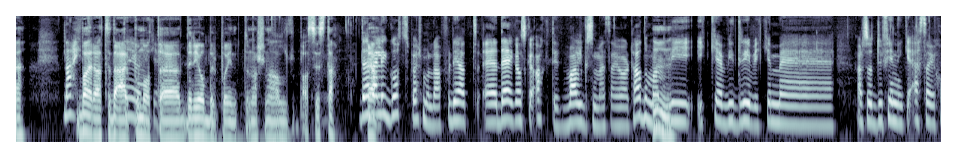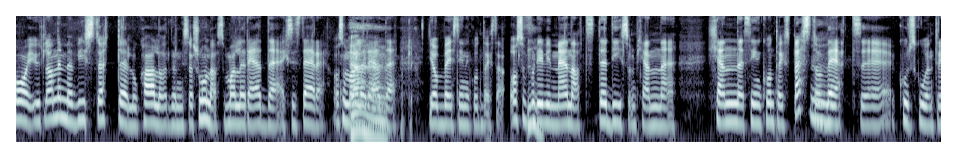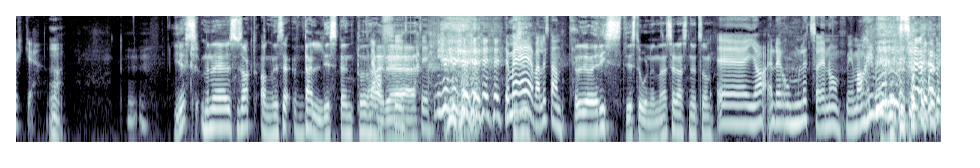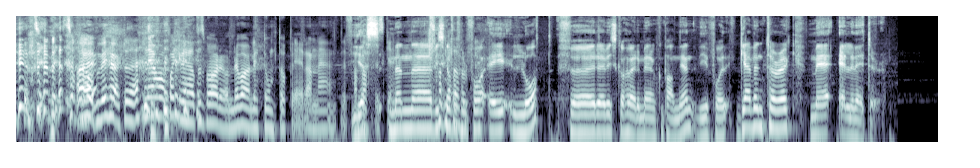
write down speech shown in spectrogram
Nei, bare at det er det på en måte ikke. Dere jobber på internasjonal basis, da? det er et Ja. veldig godt spørsmål, da, fordi at eh, det er et ganske aktivt valg som SIH har tatt, om at Mm. vi ikke vi driver ikke med Altså, du finner ikke SIH i utlandet, men vi støtter lokale organisasjoner som allerede eksisterer, og som Ja, ja, ja, allerede jobber i sine kontekster. Også fordi Mm. vi mener at det er de som kjenner, kjenner sin kontekst best, og Mm. vet eh, hvor skoen trykker. Yes, men eh, som sagt, Agnes er veldig spent på den Ja, her eh. Ja, men jeg er veldig spent. Du rister i stolen din ser det nesten ut som. Eh, ja, det rumlet så enormt mye i magen min. Jeg håper vi hørte det. Men jeg håper ikke det hørtes på radioen. Det var litt dumt oppi denne Yes, men eh, vi skal i hvert fall få ei låt før vi skal høre mer om kampanjen. Vi får Gavin Turek med 'Elevator'.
